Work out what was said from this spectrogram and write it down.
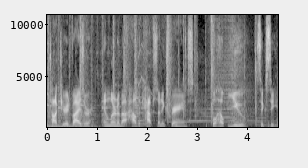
talk to your advisor, and learn about how the capstone experience will help you succeed.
